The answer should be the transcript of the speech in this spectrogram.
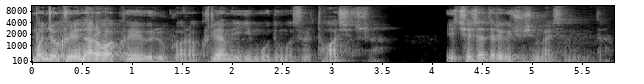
먼저 그의 나라와 그의 의를 구하라 그리하면 이 모든 것을 더하시리라 이 제자들에게 주신 말씀입니다.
